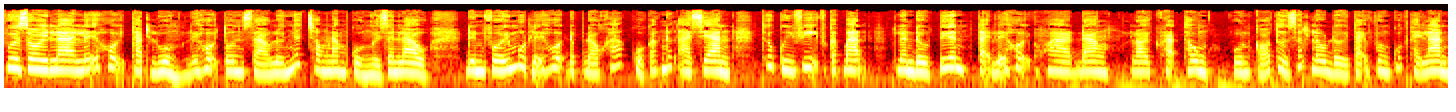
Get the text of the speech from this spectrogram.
Vừa rồi là lễ hội Thạt Luồng, lễ hội tôn giáo lớn nhất trong năm của người dân Lào, đến với một lễ hội độc đáo khác của các nước ASEAN. Thưa quý vị và các bạn, lần đầu tiên tại lễ hội Hoa Đăng Loi Khạ Thông vốn có từ rất lâu đời tại Vương quốc Thái Lan,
